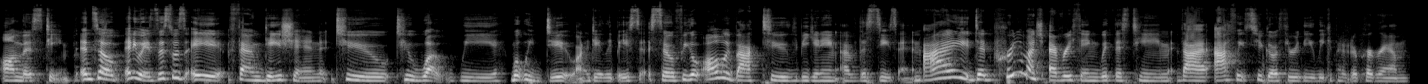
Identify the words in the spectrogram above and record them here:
on this team. And so, anyways, this was a foundation to to what we what we do on a daily basis. So if we go all the way back to the beginning of the season, I did pretty much everything with this team that athletes who go through the elite competitor program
